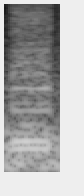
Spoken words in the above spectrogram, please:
you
